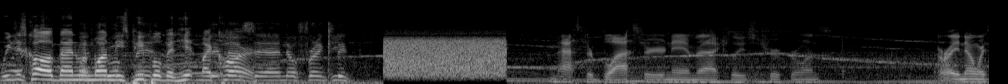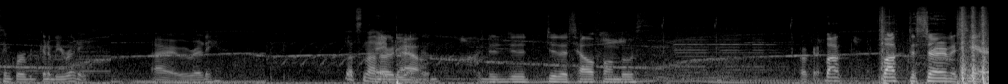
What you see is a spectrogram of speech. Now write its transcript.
We just called 911. These Fuck you up, people have been hitting my Didn't car. say I know Franklin. Master Blaster, your name actually is true for once. Alright, now I think we're gonna be ready. All right, we ready? Let's not Hey, already pal. ahead. Do, do, do the telephone booth. Okay. Fuck, fuck the service here.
